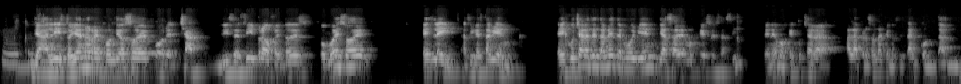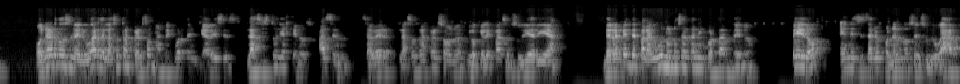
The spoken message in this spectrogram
Micro. Ya, listo. Ya nos respondió Zoe por el chat. Dice, sí, profe. Entonces, como es Zoe, es ley. Así que está bien. Escuchar atentamente, muy bien. Ya sabemos que eso es así. Tenemos que escuchar a, a la persona que nos están contando. Ponernos en el lugar de las otras personas. Recuerden que a veces las historias que nos hacen saber las otras personas, lo que les pasa en su día a día, de repente para algunos no sea tan importante, ¿no? Pero es necesario ponernos en su lugar.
